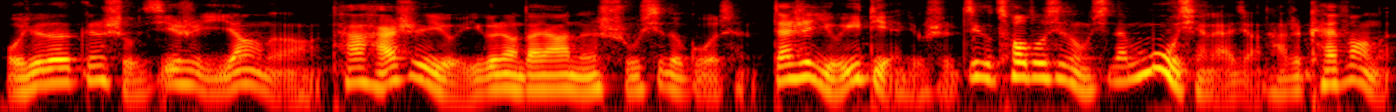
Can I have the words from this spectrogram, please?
我觉得跟手机是一样的啊，它还是有一个让大家能熟悉的过程。但是有一点就是，这个操作系统现在目前来讲它是开放的。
